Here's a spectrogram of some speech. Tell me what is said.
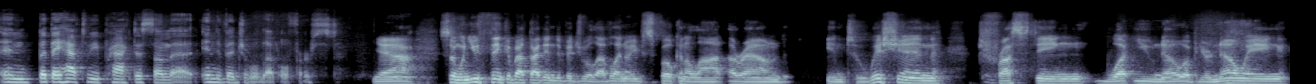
and but they have to be practiced on that individual level first. Yeah. So when you think about that individual level, I know you've spoken a lot around intuition, trusting what you know of your knowing,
